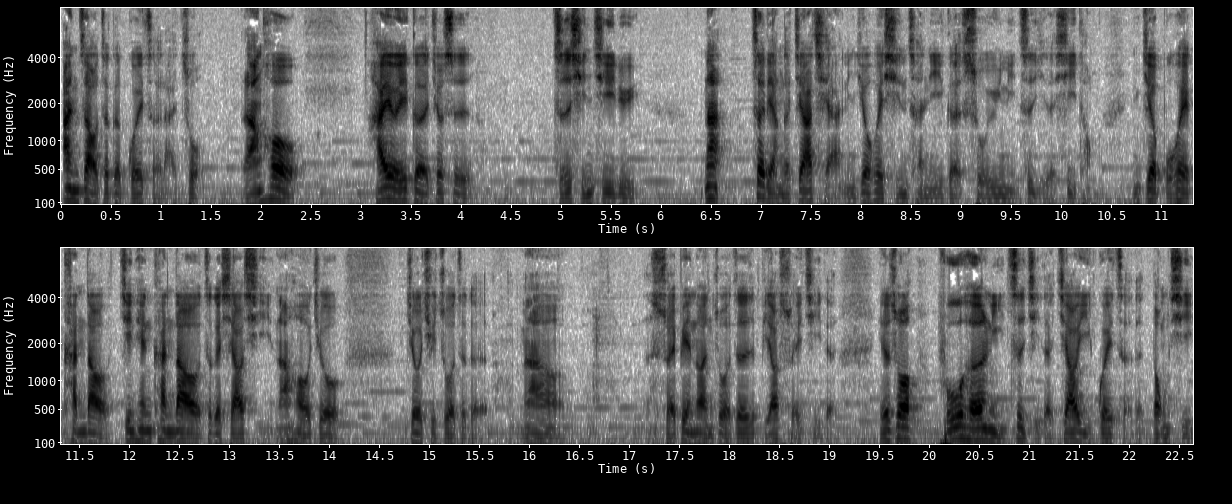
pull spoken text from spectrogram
按照这个规则来做。然后还有一个就是执行纪律。那这两个加起来，你就会形成一个属于你自己的系统，你就不会看到今天看到这个消息，然后就就去做这个，然后随便乱做，这是比较随机的。也就是说，符合你自己的交易规则的东西，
